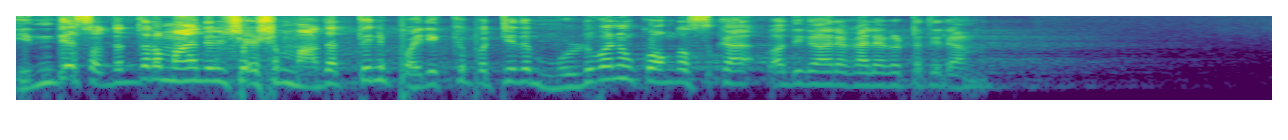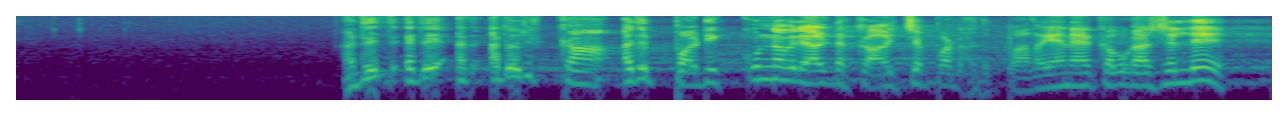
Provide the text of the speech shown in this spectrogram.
ഇന്ത്യ സ്വതന്ത്രമായതിനു ശേഷം മതത്തിന് പരിക്ക് പറ്റിയത് മുഴുവനും കോൺഗ്രസ് അധികാര കാലഘട്ടത്തിലാണ്. അത് അത് അത് അതൊരു അത് പഠിക്കുന്ന ഒരാളുടെ കാഴ്ചപ്പാട്. അത് പറയാനൊക്കെ അവകാശമല്ലേ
